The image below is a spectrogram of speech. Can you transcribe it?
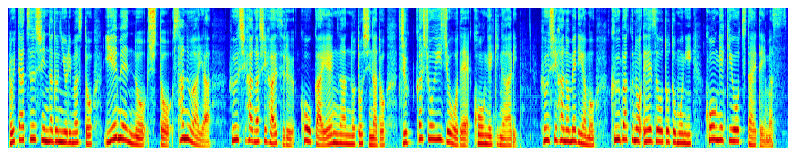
ロイター通信などによりますとイエメンの首都サヌアやフーシ派が支配する航海沿岸の都市など10カ所以上で攻撃がありフーシ派のメディアも空爆の映像とともに攻撃を伝えています。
